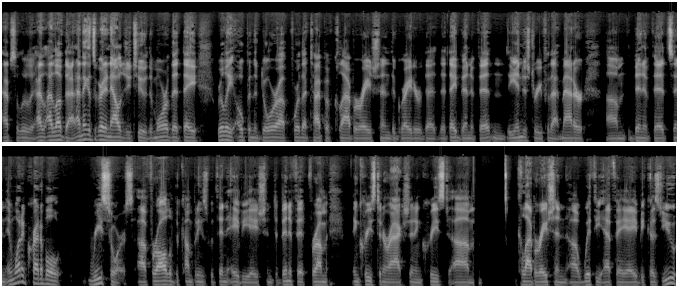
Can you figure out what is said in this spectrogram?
Absolutely. I, I, love that. I think it's a great analogy too. The more that they really open the door up for that type of collaboration, the greater that, that they benefit and the industry for that matter um, benefits. And, and what incredible resource uh, for all of the companies within aviation to benefit from increased interaction, increased um, collaboration uh, with the FAA because you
